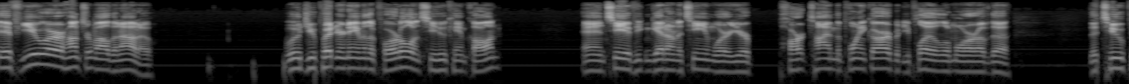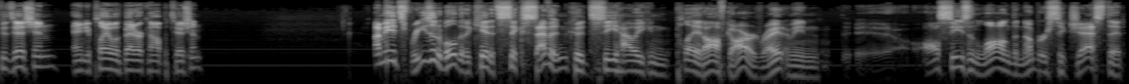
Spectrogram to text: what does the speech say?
If you were Hunter Maldonado, would you put your name in the portal and see who came calling? And see if you can get on a team where you're part time the point guard, but you play a little more of the the two position and you play with better competition? I mean, it's reasonable that a kid at six seven could see how he can play it off guard, right? I mean, all season long, the numbers suggest that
